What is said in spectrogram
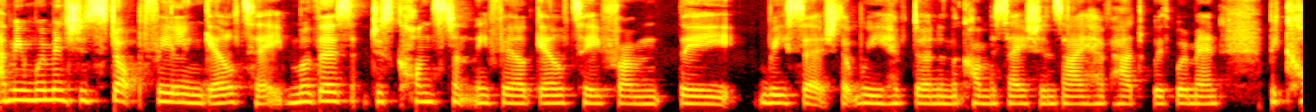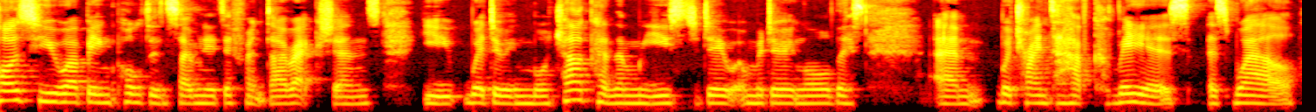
I mean, women should stop feeling guilty. Mothers just constantly feel guilty from the research that we have done and the conversations I have had with women because you are being pulled in so many different directions. You, we're doing more childcare than we used to do, and we're doing all this. Um, we're trying to have careers as well.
